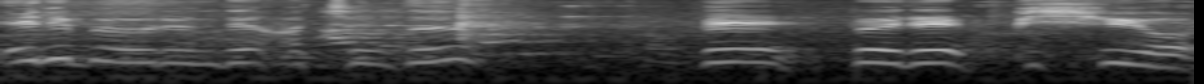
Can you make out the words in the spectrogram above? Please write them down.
Eli böğründe açıldı ve böyle pişiyor.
